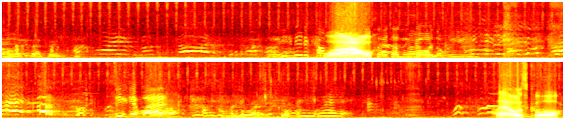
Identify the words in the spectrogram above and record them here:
Oh, look at that thing. Well, you need to come Wow. so it doesn't go in the weeds. Do you get wet? You wet? Cool. That was cool.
